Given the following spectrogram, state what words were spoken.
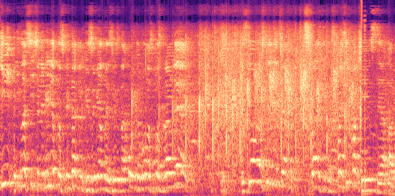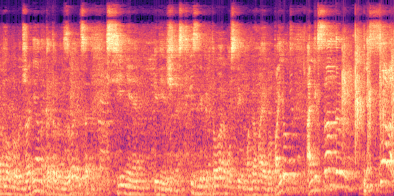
И пригласительный билет на спектакль «Безымянная звезда». Ольга, мы вас поздравляем. С днем рождения театра! С праздником! Спасибо большое! Песня Арно Баваджаняна, которая называется «Синяя вечность». Из репертуара Муслима Магомаева поет Александр Бессонов.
